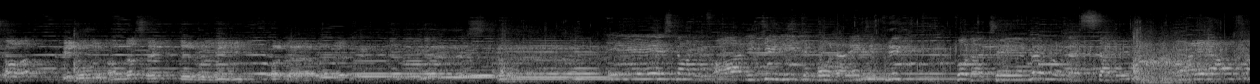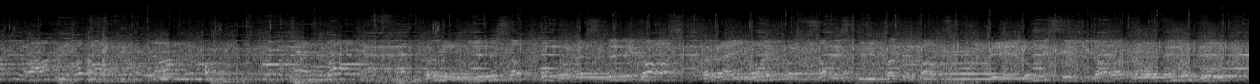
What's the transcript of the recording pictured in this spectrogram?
stat Vi når alla och liv Var där det Det ska du fan inte lite på Där är till flykt. Både Kömen och västar Här är allt som du har? Vi har tagit land. Och hoteller Rundljud i Stockholm och väster i gas. Reiborg putsades ut av det vals Velon i stilla, vad tråden ombord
